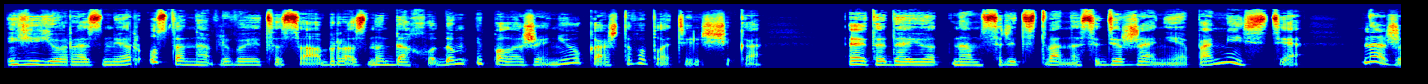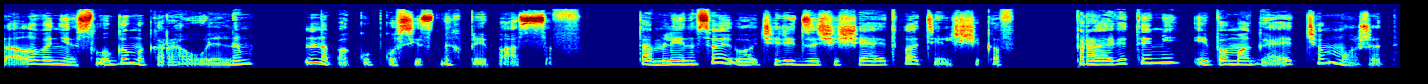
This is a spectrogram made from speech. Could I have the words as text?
Ее размер устанавливается сообразно доходам и положению каждого плательщика. Это дает нам средства на содержание поместья, на жалование слугам и караульным, на покупку съестных припасов. Тамлин, в свою очередь, защищает плательщиков, правит ими и помогает, чем может.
